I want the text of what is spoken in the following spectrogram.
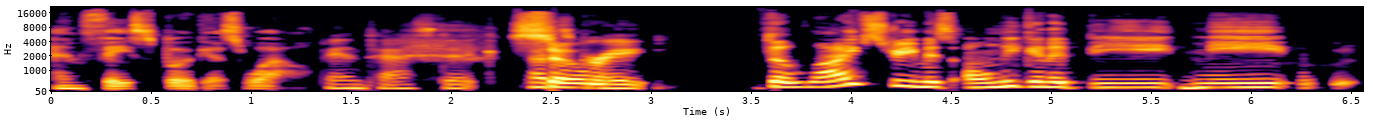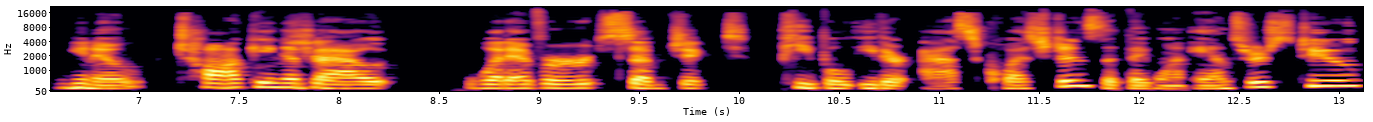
and Facebook as well. Fantastic. That's So- great. The live stream is only going to be me, you know, talking Sure. about whatever subject people either ask questions that they want answers to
